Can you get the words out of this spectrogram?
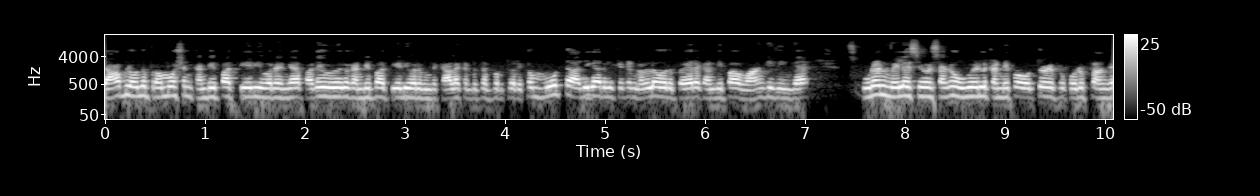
ஜாப்ல வந்து ப்ரமோஷன் கண்டிப்பாக தேடி வருங்க. பதவி உயர்வு கண்டிப்பாக தேடி வரும். இந்த காலகட்டத்தை பொறுத்த வரைக்கும் மூத்த அதிகாரிகள் கிட்ட நல்ல ஒரு பெயரை கண்டிப்பாக வாங்குவீங்க. உடன் வேலை செய்வது சக ஊழியர்கள் கண்டிப்பாக ஒத்துழைப்பு கொடுப்பாங்க.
